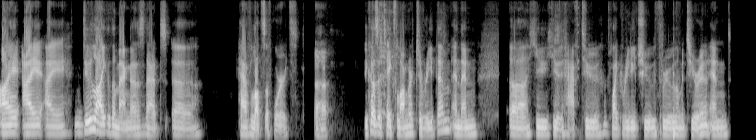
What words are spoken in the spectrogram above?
I I I do like the mangas that uh, have lots of words uh huh. because it takes longer to read them, and then uh, you you have to like really chew through the material, and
